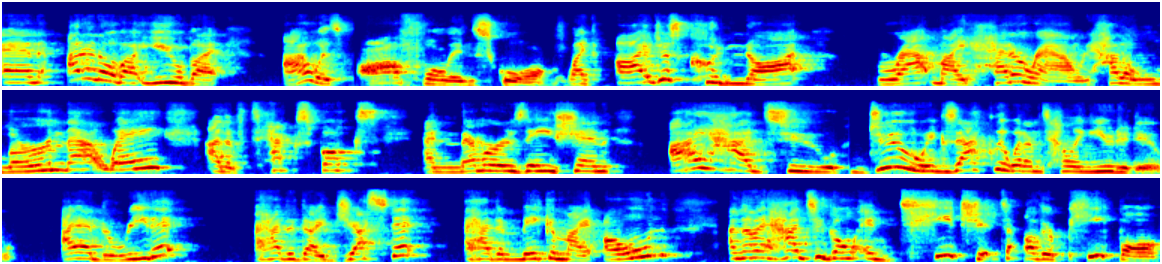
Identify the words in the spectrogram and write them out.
And I don't know about you, but I was awful in school. Like, I just could not wrap my head around how to learn that way out of textbooks and memorization. I had to do exactly what I'm telling you to do. I had to read it, I had to digest it, I had to make it my own, and then I had to go and teach it to other people.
